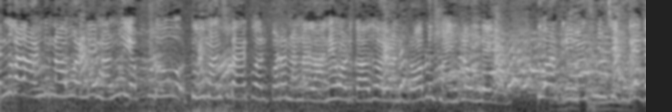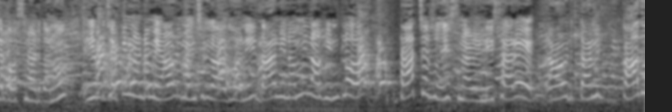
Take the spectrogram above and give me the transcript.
ఎందుకు అలా అంటున్నావు అంటే నన్ను ఎప్పుడు టూ మంత్స్ బ్యాక్ వరకు కూడా నన్ను అలా అనేవాడు కాదు. అలాంటి ప్రాబ్లమ్స్ మా ఇంట్లో ఉండే కాదు. టూ ఆర్ త్రీ మంత్స్ నుంచి గుడి దగ్గరకు వస్తున్నాడు తను. ఈవిడ చెప్పిందంట మీ ఆవిడ మంచిది కాదు అని దాన్ని నమ్మి నాకు ఇంట్లో టార్చర్ చూపిస్తున్నాడండి. సరే ఆవిడ తను కాదు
